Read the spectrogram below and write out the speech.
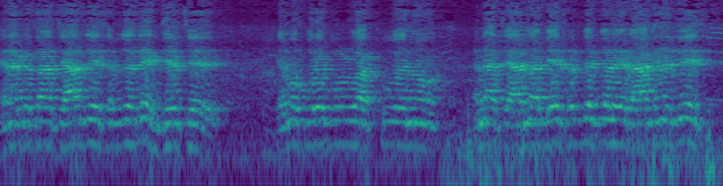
એના કરતા ચાર જે શબ્દ ને જે છે એમાં પૂરેપૂરું આખું એનો અને આ ચારના બે શબ્દ કરે રાગ ને દ્વેષ.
